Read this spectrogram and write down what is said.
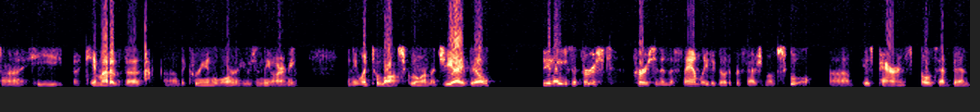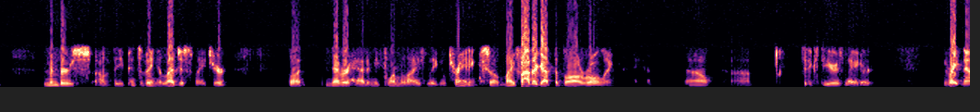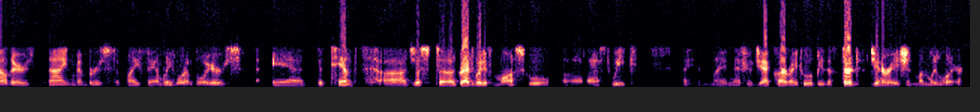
Uh, he came out of the uh, the Korean War. He was in the army, and he went to law school on the GI Bill. You know, he was the first person in the family to go to professional school. Uh, his parents both had been members of the Pennsylvania legislature, but never had any formalized legal training. So my father got the ball rolling and now, uh, 60 years later, right now there's nine members of my family who are lawyers, and the 10th uh, just uh, graduated from law school uh, last week. My, my nephew Jack Cartwright, who will be the third generation Munley lawyer.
